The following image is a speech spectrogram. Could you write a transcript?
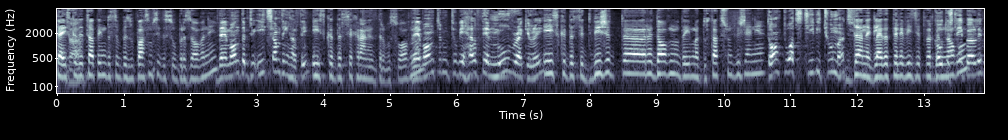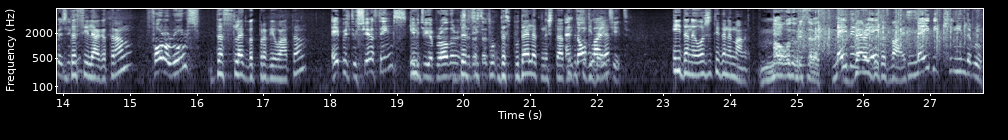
Те искат Да. децата им да са в безопасност и да са образовани. They want them to eat something healthy. Искат да се хранят здравословно. They want them to be healthy and move regularly. И искат да се движат а, редовно, да имат достатъчно движение. Don't watch TV too much. Да не гледат телевизия твърде Go to много. sleep early, basically. Да си лягат рано. Follow rules. Да следват правилата. Able to share things. Give it to your brother. да, си, да споделят нещата, And да си ги делят. cheat. И да не лъжат и да не мамят. Много добри съвети. Maybe Very good advice. maybe clean the room.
